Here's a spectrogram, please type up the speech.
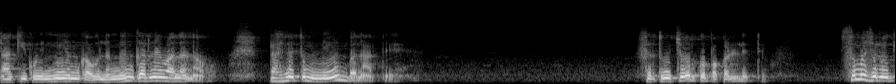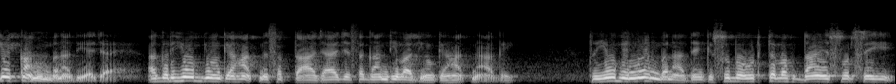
ताकि कोई नियम का उल्लंघन करने वाला ना हो। पहले तुम नियम बनाते, फिर तुम चोर को पकड़ लेते हो। समझ लो कि एक कानून बना दिया जाए। अगर योगियों के हाथ में सत्ता आ जाए, जैसा गांधीवादियों के हाथ में आ गई तो योगी नियम बना दें कि सुबह उठते वक्त दाएँ स्वर से ही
